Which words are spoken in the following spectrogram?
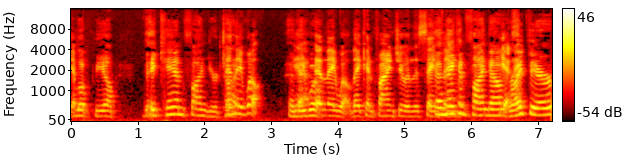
Yep. Look me up." They can find your type, and they will, And Yeah, they will. and they will. They can find you in the same And thing. they can find out Yes. right there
